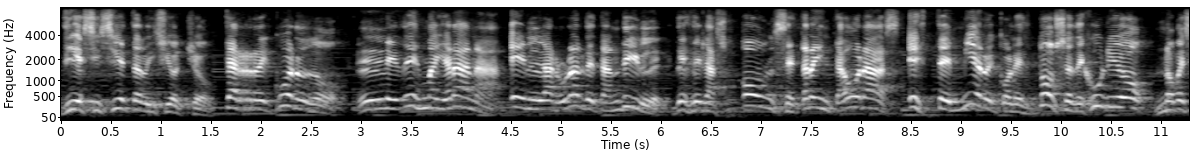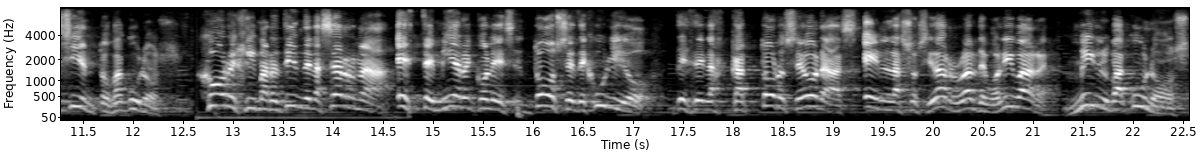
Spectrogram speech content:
1718. Te recuerdo, Ledesma y Arana en la rural de Tandil desde las 11.30 horas este miércoles 12 de julio 900 vacunos. Jorge Martín de la Serna este miércoles 12 de julio desde las 14 horas en la Sociedad Rural de Bolívar, mil vacunos,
